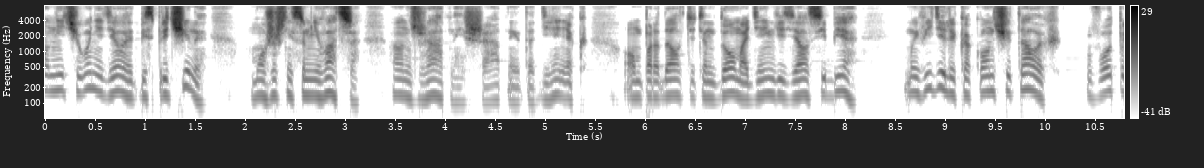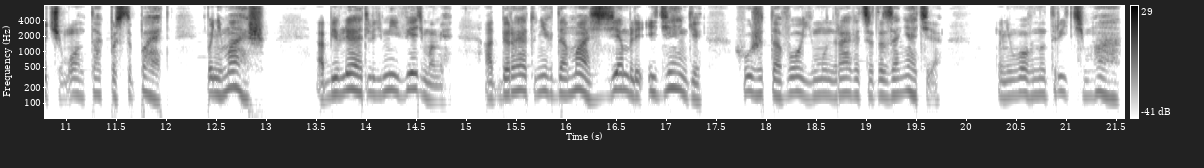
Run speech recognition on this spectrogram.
Он ничего не делает без причины. Можешь не сомневаться. Он жадный, жадный до денег. Он продал тетин дом, а деньги взял себе. Мы видели, как он считал их. Вот почему он так поступает. Понимаешь? Объявляет людьми ведьмами, отбирает у них дома, земли и деньги. Хуже того, ему нравится это занятие. У него внутри тьма.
